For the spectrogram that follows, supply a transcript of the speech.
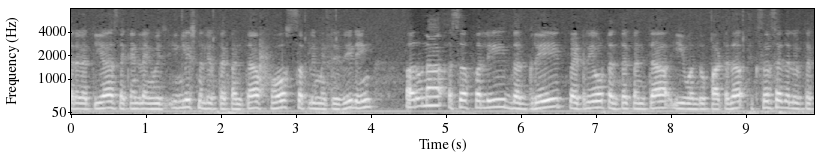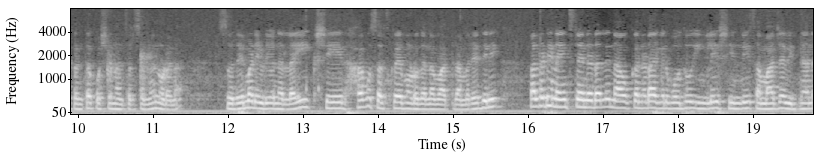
ತರಗತಿಯ ಸೆಕೆಂಡ್ ಲ್ಯಾಂಗ್ವೇಜ್ ಇಂಗ್ಲಿಷ್ನಲ್ಲಿರ್ತಕ್ಕಂಥ fourth supplementary reading Aruna Asaf Ali the great patriot ಅಂತಕ್ಕಂಥ ಈ ಒಂದು ಪಾಠದ ಎಕ್ಸರ್ಸೈಸ್ ಅಲ್ಲಿ ಇರ್ತಕ್ಕಂಥ ಕ್ವಶನ್ ಆನ್ಸರ್ಸ್ ಅನ್ನು ನೋಡೋಣ. ಸೊ ದಯಮಾಡಿ ವಿಡಿಯೋನ ಲೈಕ್ ಶೇರ್ ಹಾಗೂ ಸಬ್ಸ್ಕ್ರೈಬ್ ಮಾಡೋದನ್ನ ಮಾತ್ರ ಮರೆಯದಿರಿ. ಆಲ್ರೆಡಿ ನೈನ್ತ್ ಸ್ಟ್ಯಾಂಡರ್ಡ್ ಅಲ್ಲಿ ನಾವು ಕನ್ನಡ ಆಗಿರ್ಬೋದು ಇಂಗ್ಲಿಷ್ ಹಿಂದಿ ಸಮಾಜ, ವಿಜ್ಞಾನ,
